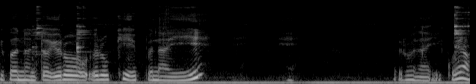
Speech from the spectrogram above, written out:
이번은 또 요러, 요렇게 예쁜 아이 이런 아이고요.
